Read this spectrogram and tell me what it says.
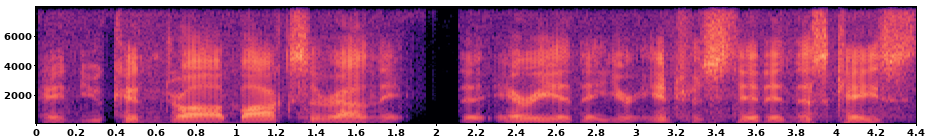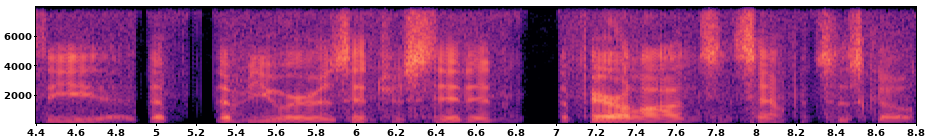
and you can draw a box around the, the area that you're interested. In this case, the, the, the viewer is interested in the Farallons in San Francisco.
